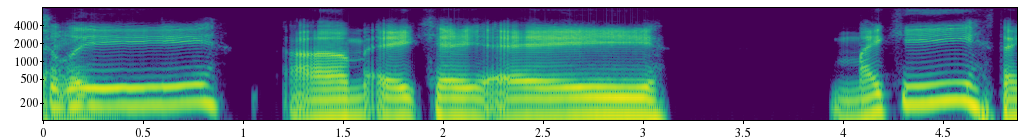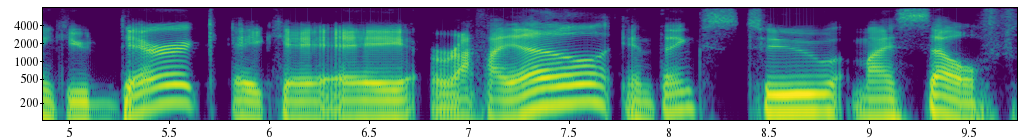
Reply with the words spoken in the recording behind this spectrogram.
Ashley, um, aka Mikey. Thank you, Derrick, aka Raphael, and thanks to myself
